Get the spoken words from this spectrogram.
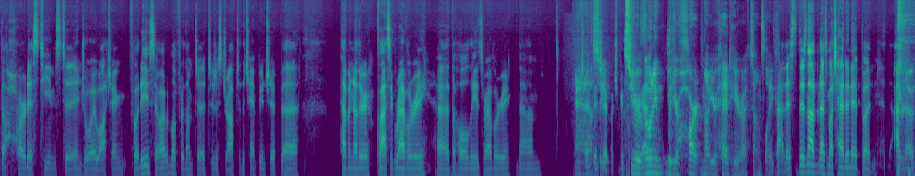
the hardest teams to enjoy watching footy. So I would love for them to to just drop to the championship. Uh, have another classic rivalry, uh, the Hull Leeds rivalry. Um, ah, championship, so, so you're voting with your heart, not your head here. It sounds like yeah, there's there's not as much head in it, but I don't know.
